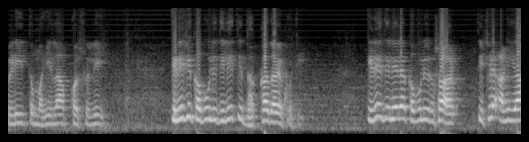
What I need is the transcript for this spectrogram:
पीडित महिला फसली. तिने जी कबुली दिली ती धक्कादायक होती. तिने दिलेल्या कबुलीनुसार तिचे आणि या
